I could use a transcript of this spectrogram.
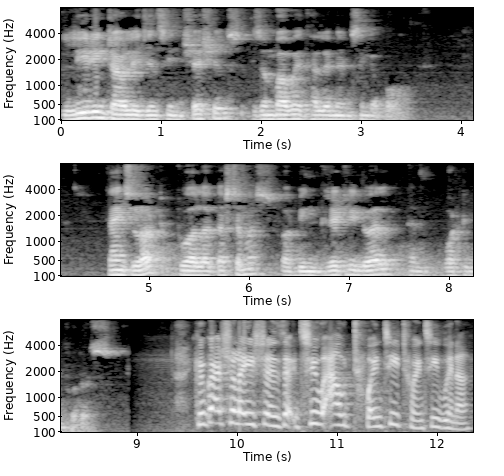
leading travel agency in Seychelles, Zimbabwe, Thailand, and Singapore. Thanks a lot to all our customers for being greatly loyal and voting for us. Congratulations to our 2020 winner.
